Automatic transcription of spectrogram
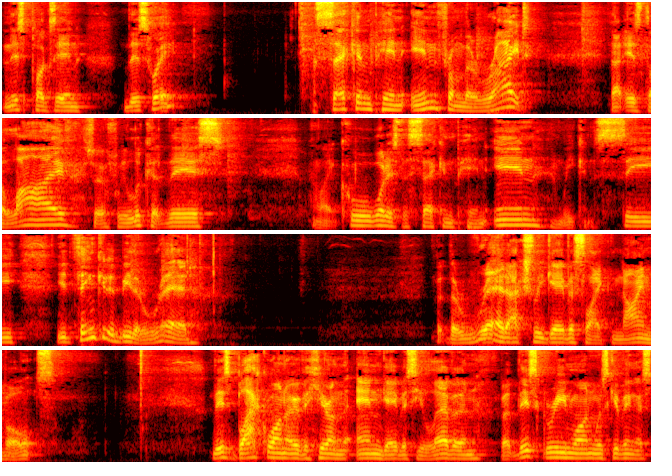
and this plugs in this way. Second pin in from the right, that is the live. So if we look at this, I'm like, cool, what is the second pin in? And we can see, you'd think it'd be the red, but the red actually gave us like 9 volts. This black one over here on the end gave us 11, but this green one was giving us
